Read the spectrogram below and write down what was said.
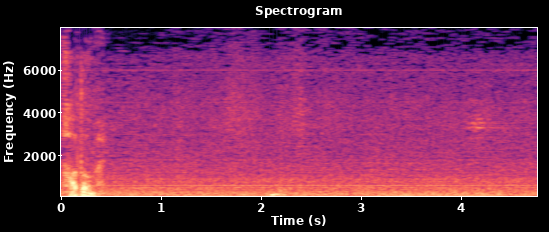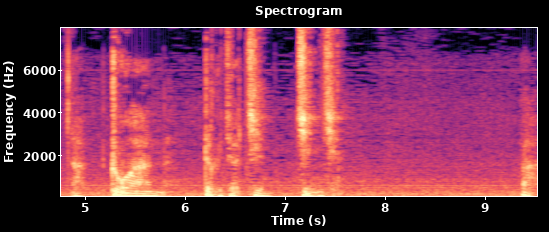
好多门。啊，专呢，这个叫精精进。啊，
